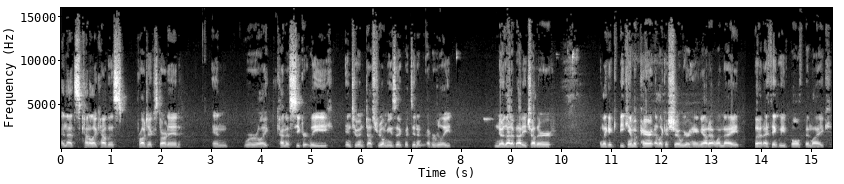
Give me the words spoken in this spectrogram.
and that's kind of like how this project started. And we're like kind of secretly into industrial music, but didn't ever really know that about each other. And like it became apparent at like a show we were hanging out at one night. But I think we've both been like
